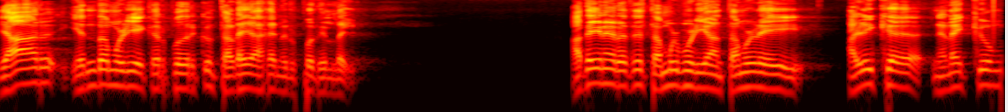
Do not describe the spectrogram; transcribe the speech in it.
யார் எந்த மொழியை கற்பதற்கும் தடையாக நிற்பதில்லை. அதே நேரத்தில் தமிழ் மொழியான் தமிழை அழிக்க நினைக்கும்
